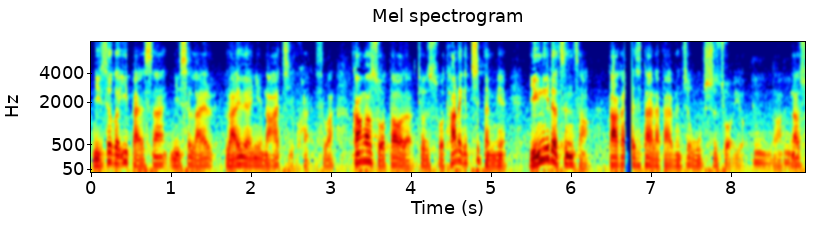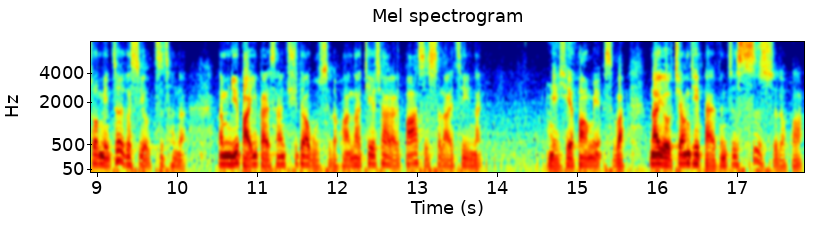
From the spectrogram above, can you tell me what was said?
你这个一百三，你是来来源于哪几块，是吧？刚刚所到的，就是说它的一个基本面盈利的增长。大概是带来百分之五十左右，嗯啊，那说明这个是有支撑的。那么你把一百三去掉五十的话，那接下来的八十是来自于哪哪些方面是吧？那有将近百分之四十的话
